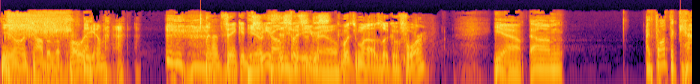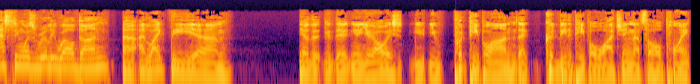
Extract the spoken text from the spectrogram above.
you know, on top of a podium. And I'm thinking, Here geez, this, was, this email." wasn't what I was looking for. Yeah. Um, I thought the casting was really well done. Uh, I like the, um, you know, the, the, you know, you always, you, you put people on that could be the people watching. That's the whole point.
